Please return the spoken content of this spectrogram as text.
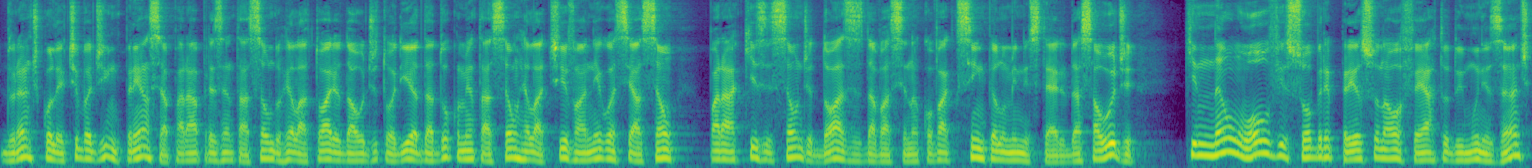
durante coletiva de imprensa para a apresentação do relatório da auditoria da documentação relativa à negociação para a aquisição de doses da vacina Covaxin pelo Ministério da Saúde, que não houve sobrepreço na oferta do imunizante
